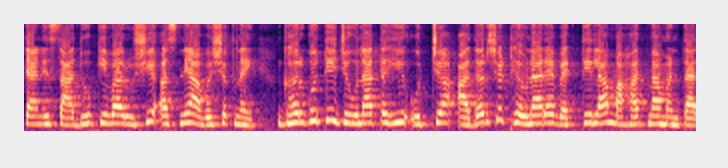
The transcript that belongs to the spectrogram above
त्याने साधू किंवा ऋषी असणे आवश्यक नाही. घरगुती जीवनातही उच्च आदर्श ठेवणाऱ्या व्यक्तीला महात्मा म्हणतात.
